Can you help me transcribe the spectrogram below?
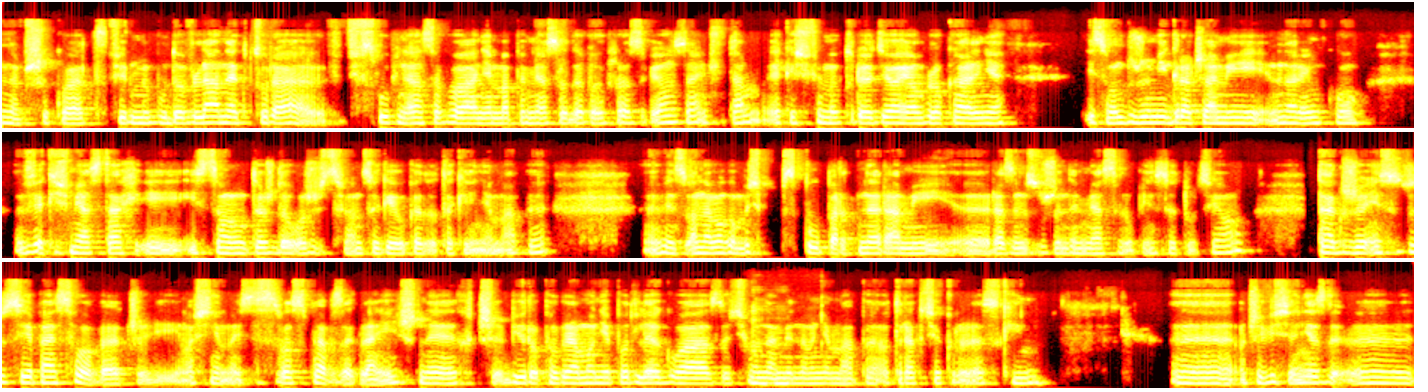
na przykład firmy budowlane, która współfinansowała Niemapę Miastowych Rozwiązań, czy tam jakieś firmy, które działają lokalnie i są dużymi graczami na rynku w jakichś miastach i, i chcą też dołożyć swoją cegiełkę do takiej Niemapy więc one mogą być współpartnerami e, razem z Urzędem Miasta lub instytucją. Także instytucje państwowe, czyli właśnie Ministerstwo Spraw Zagranicznych, czy Biuro Programu Niepodległa zwróciło nam mhm. jedną niemapę o trakcie królewskim. E, oczywiście nie, e,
